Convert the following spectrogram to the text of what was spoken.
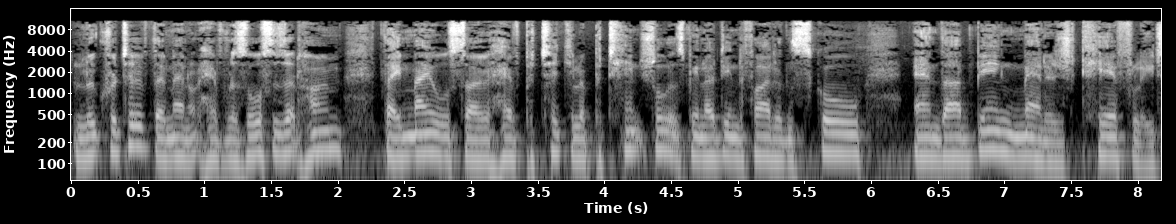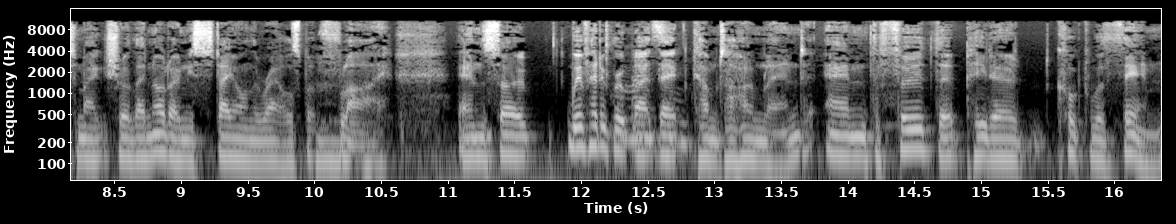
lucrative. They may not have resources at home. They may also have particular potential that's been identified in school, and they're being managed carefully to make sure they not only stay on the rails but fly. And so we've had a group like that come to Homeland, and the food that Peter cooked with them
